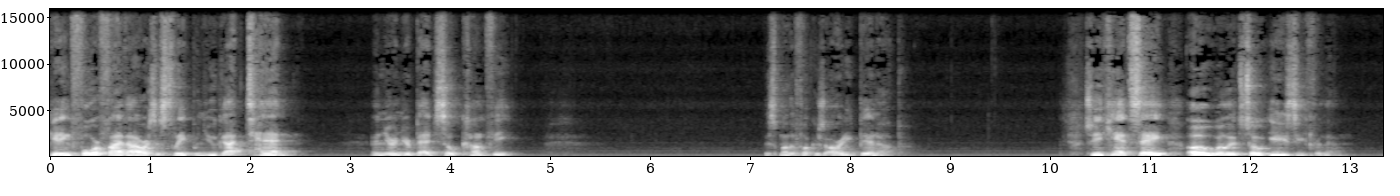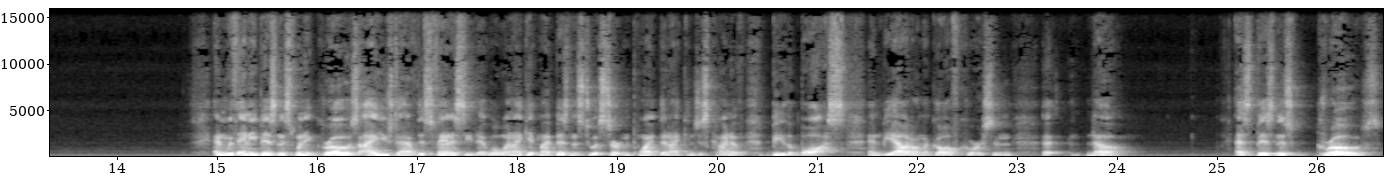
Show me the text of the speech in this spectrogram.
getting four or five hours of sleep when you got ten, and you're in your bed so comfy. This motherfucker's already been up. So you can't say, "Oh, well, it's so easy for them." And with any business, when it grows, I used to have this fantasy that, well, when I get my business to a certain point, then I can just kind of be the boss and be out on the golf course. And uh, no. As business grows,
